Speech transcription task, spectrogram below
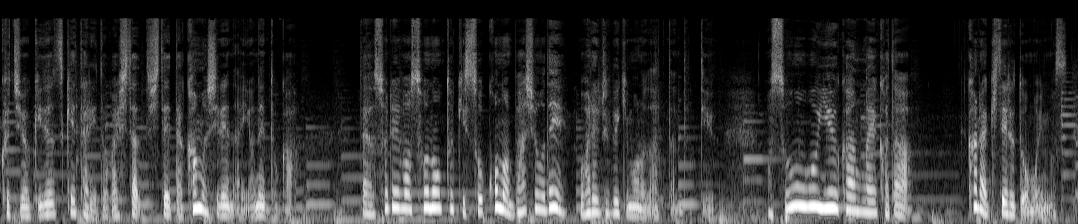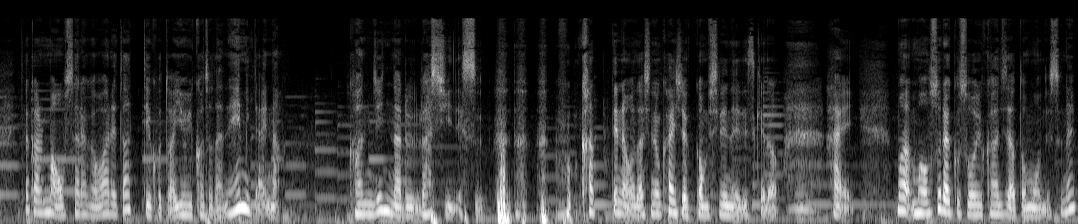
口を傷つけたりとかしたしてたかもしれないよねとか。だからそれはその時そこの場所で割れるべきものだったんだっていう、まあ、そういう考え方から来てると思います。だからまあお皿が割れたっていうことは良いことだねみたいな感じになるらしいです 勝手な私の解釈かもしれないですけどはいまあまあおそらくそういう感じだと思うんですね。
